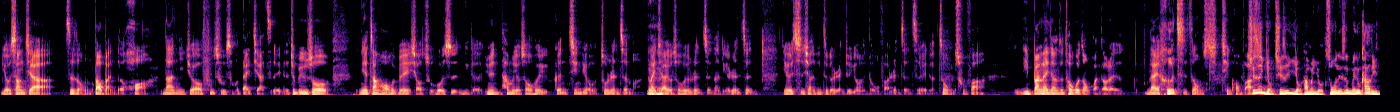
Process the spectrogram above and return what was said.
有上架这种盗版的话，那你就要付出什么代价之类的。就比如说你的账号会被消除，或者是你的，因为他们有时候会跟金流做认证嘛，对卖家有时候会有认证，那你的认证也会吃下你这个人就永远都无法认证之类的这种处罚。一般来讲是透过这种管道来来呵斥这种情况发生。其实有，其实有，他们有做，那是梅卢卡里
